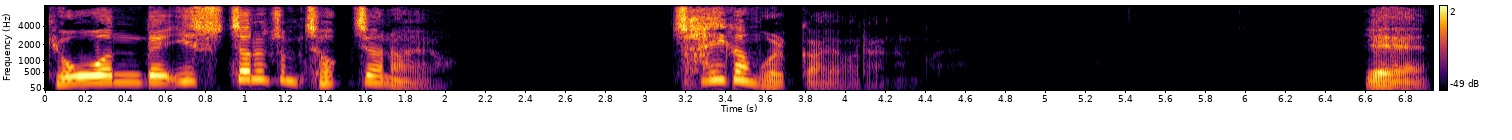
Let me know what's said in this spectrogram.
교원대 이 숫자는 좀 적잖아요. 차이가 뭘까요? 라는 거예요. 예,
